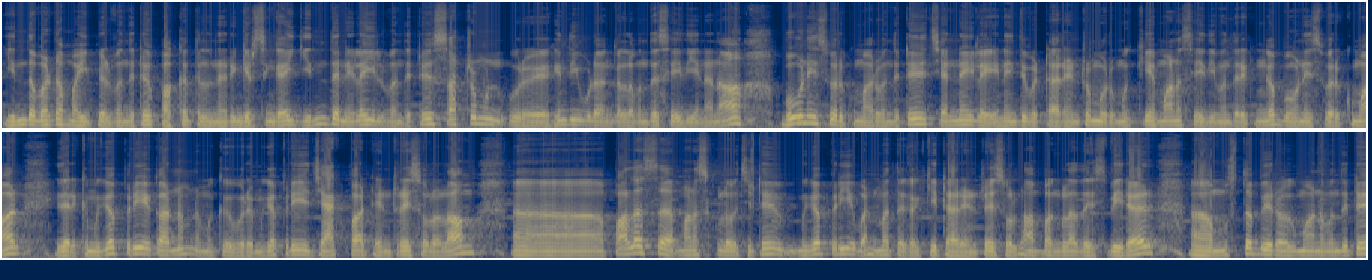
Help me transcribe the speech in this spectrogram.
இந்த வருடம் ஐபிஎல் வந்துட்டு பக்கத்தில் நெருங்கிருச்சுங்க இந்த நிலையில் வந்துட்டு சற்று முன் ஒரு ஹிந்தி ஊடகங்களில் வந்த செய்தி என்னென்னா புவனேஸ்வர் குமார் வந்துட்டு சென்னையில் இணைந்து விட்டார் என்றும் ஒரு முக்கியமான செய்தி வந்திருக்குங்க. புவனேஸ்வர் குமார் இதற்கு மிகப்பெரிய காரணம் நமக்கு ஒரு மிகப்பெரிய ஜாக்பாட் என்றே சொல்லலாம். பழச மனசுக்குள்ளே வச்சுட்டு மிகப்பெரிய வன்மத்தை கக்கிட்டார் என்றே சொல்லலாம். பங்களாதேஷ் வீரர் முஸ்தபிர் ரஹ்மானை வந்துட்டு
